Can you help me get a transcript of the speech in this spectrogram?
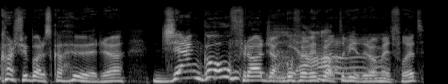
Kanskje vi bare skal høre Django fra Django før vi prater videre om 'Hateful Eight'.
